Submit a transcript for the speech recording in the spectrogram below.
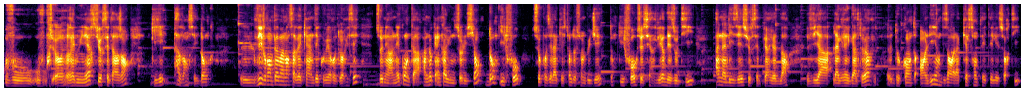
vous, vous rémunère sur cet argent qui est avancé. Donc, vivre en permanence avec un découvert autorisé, ce n'est en aucun, cas, une solution. Donc, il faut se poser la question de son budget. Donc, il faut se servir des outils analysés sur cette période-là via l'agrégateur de comptes en ligne en disant voilà quelles ont été les sorties.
